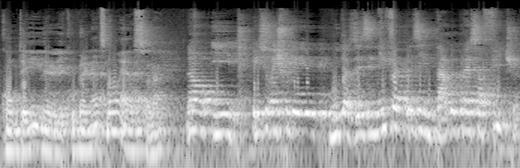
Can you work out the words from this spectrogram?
container e Kubernetes não é essa, né? Não, e principalmente porque muitas vezes ele nem foi apresentado para essa feature.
